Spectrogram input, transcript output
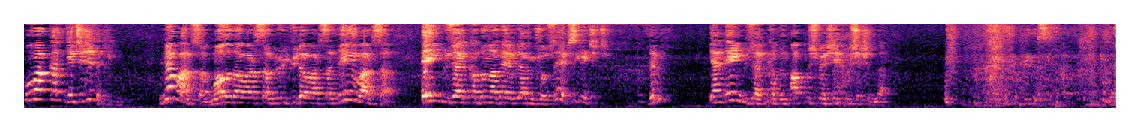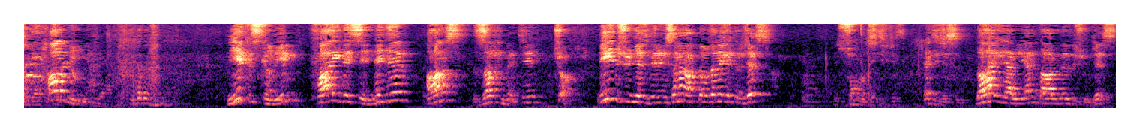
Muvakkat geçicidir. Ne varsa, malı da varsa, mülkü de varsa, neyi varsa en güzel kadınla da evlenmiş olsa hepsi geçici. Değil mi? Yani en güzel kadın 65-70 yaşında. Almayayım yani. Niye kıskanayım? Faydası nedir? Az, zahmeti çoktur. Neyi düşüneceğiz birincisi? Hemen aklımıza ne getireceğiz? Sonrası. Neticesi. Daha ilerleyen tarihleri düşüneceğiz.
